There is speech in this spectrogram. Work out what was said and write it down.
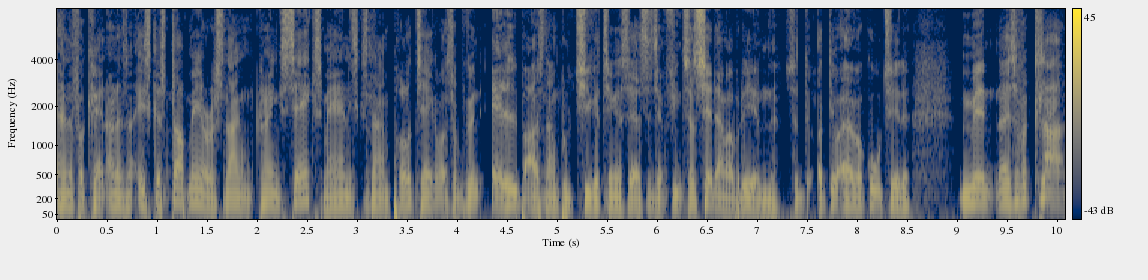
han er fra Canada, så I skal stoppe med at snakke omkring sex, man. I skal snakke om politik, og så begyndte alle bare at snakke om politik og ting og sager. Så tænkte jeg, fint, så sætter jeg mig på det emne. Så, det- og det var, jeg var god til det. Men når jeg så forklarer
